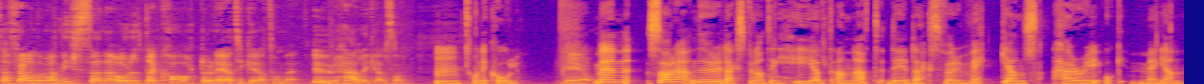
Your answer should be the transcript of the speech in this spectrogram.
tar fram de här nissarna och ritar kartor. Nej, jag tycker att hon är urhärlig alltså. Mm, hon är cool. Men Sara, nu är det dags för någonting helt annat. Det är dags för veckans Harry och Meghan.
